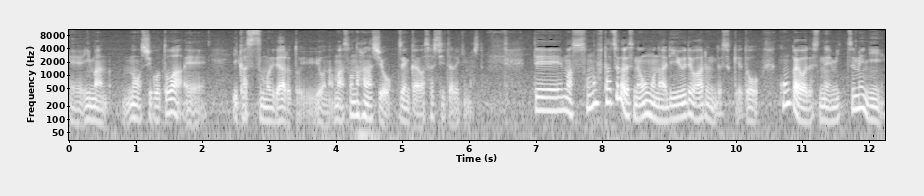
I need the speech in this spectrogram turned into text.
えー今の仕事は、えー生かすつもりであるというような、まあ、そんな話を前回はさせていただきました。で、まあ、その2つがですね主な理由ではあるんですけど今回はですね3つ目に、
